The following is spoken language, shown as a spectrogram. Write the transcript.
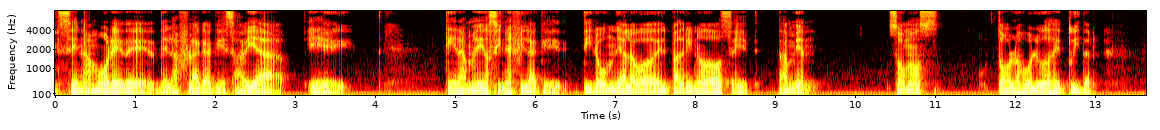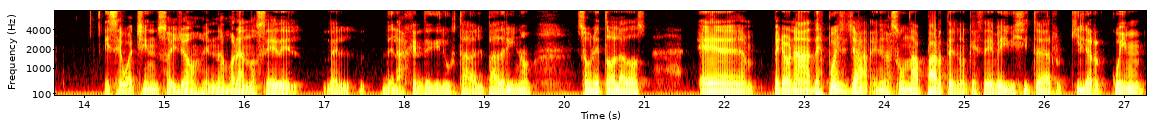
se enamore de, la flaca que sabía eh, que era medio cinéfila, que tiró un diálogo del Padrino 2, eh, también somos todos los boludos de Twitter ese guachín soy yo, enamorándose del, de la gente que le gusta al padrino, sobre todo la dos. Eh, pero nada, después ya en la segunda parte, en lo que es de Babysitter Killer Queen,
